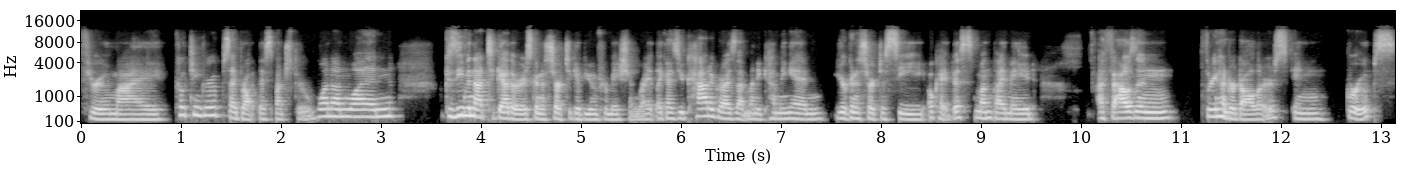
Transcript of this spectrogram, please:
through my coaching groups. I brought this much through one on one. Because even that together is going to start to give you information, right? Like as you categorize that money coming in, you're going to start to see, okay, this month I made a thousand three hundred dollars in groups,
